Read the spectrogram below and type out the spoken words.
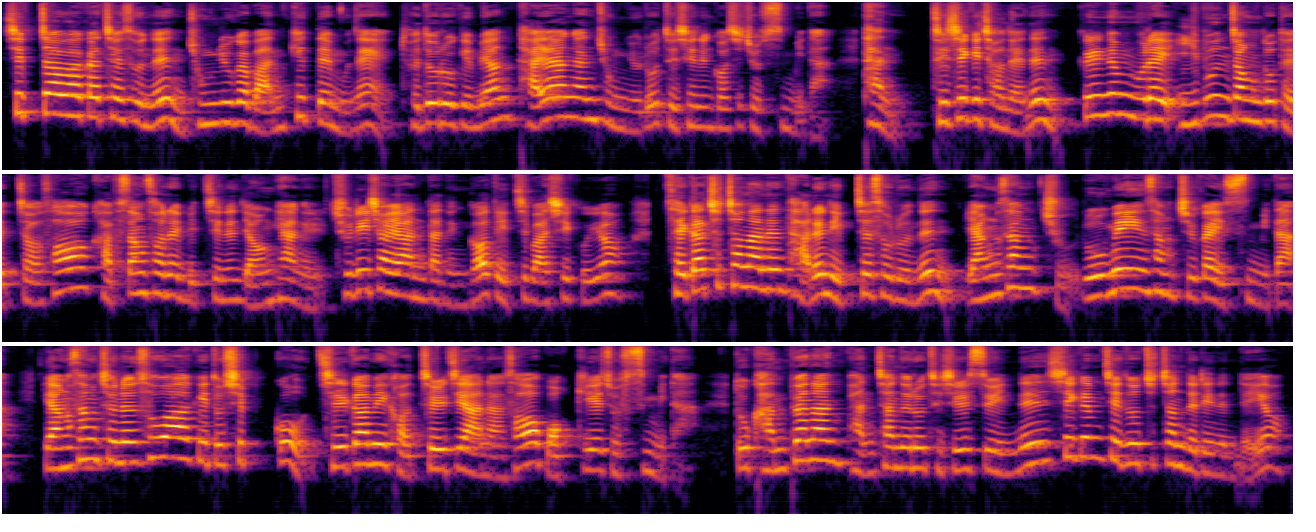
십자화가 채소는 종류가 많기 때문에 되도록이면 다양한 종류로 드시는 것이 좋습니다. 단, 드시기 전에는 끓는 물에 2분 정도 데쳐서 갑상선에 미치는 영향을 줄이셔야 한다는 것 잊지 마시고요. 제가 추천하는 다른 잎채소로는 양상추, 로메인 상추가 있습니다. 양상추는 소화하기도 쉽고 질감이 거칠지 않아서 먹기에 좋습니다. 또 간편한 반찬으로 드실 수 있는 시금치도 추천드리는데요.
